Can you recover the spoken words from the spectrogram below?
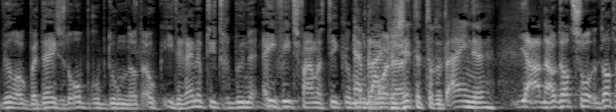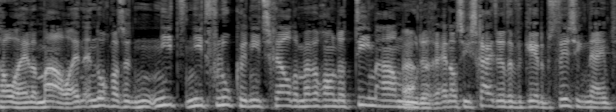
wil ook bij deze de oproep doen dat ook iedereen op die tribune even iets fanatieker moet worden. En blijven zitten tot het einde. Ja, nou dat, zo, dat al helemaal. En, en nogmaals, het niet, niet vloeken, niet schelden, maar wel gewoon dat team aanmoedigen. En als die scheidsrechter de verkeerde beslissing neemt,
